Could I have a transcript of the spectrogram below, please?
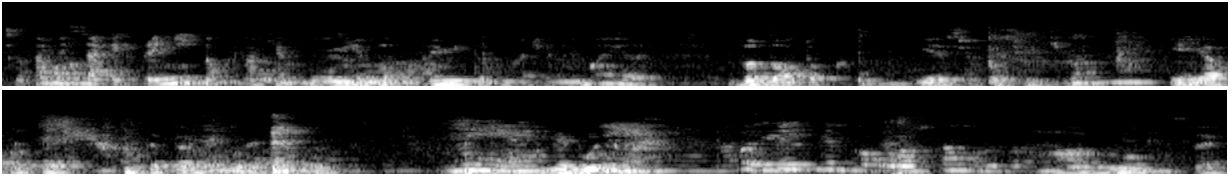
Що там без всяких приміток, так як було. Ні, ну приміток наче немає. Додаток є посвідчення. І я про те, що тепер вибори Ні. не буде. Просто їх не було, стану вибори не А, було. ну це,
